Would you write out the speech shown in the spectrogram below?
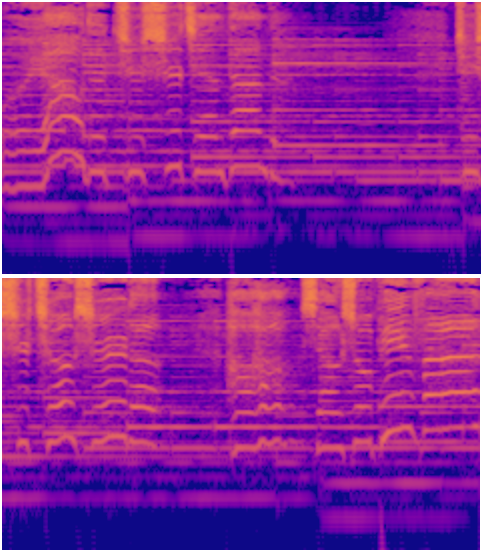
我要的只是简单的，只是诚实的，好好享受平凡。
